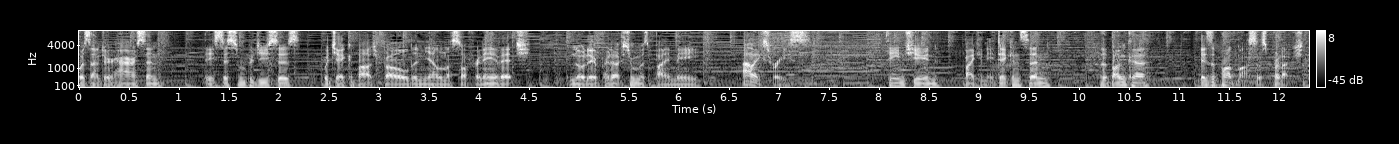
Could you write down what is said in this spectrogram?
was Andrew Harrison. The assistant producers were Jacob Archbold and Jelena Sofronijevic. And audio production was by me, Alex Rees. Theme tune by Kenny Dickinson. The Bunker is a Podmasters production.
